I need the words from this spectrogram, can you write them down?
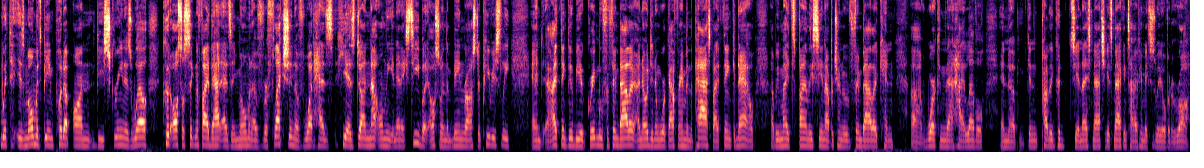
with his moments being put up on the screen as well could also signify that as a moment of reflection of what has he has done not only in NXT but also in the main roster previously. And I think it would be a great move for Finn Balor. I know it didn't work out for him in the past but I think now uh, we might finally see an opportunity where Finn Balor can uh, work in that high level and uh, can probably could see a nice match against McIntyre if he makes his way over to Raw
